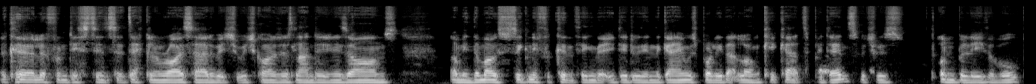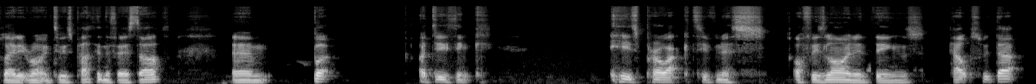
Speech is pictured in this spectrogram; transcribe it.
a curler from distance that Declan Rice had, which which kind of just landed in his arms. I mean, the most significant thing that he did within the game was probably that long kick out to Podence, which was unbelievable. Played it right into his path in the first half. Um, I do think his proactiveness off his line and things helps with that.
